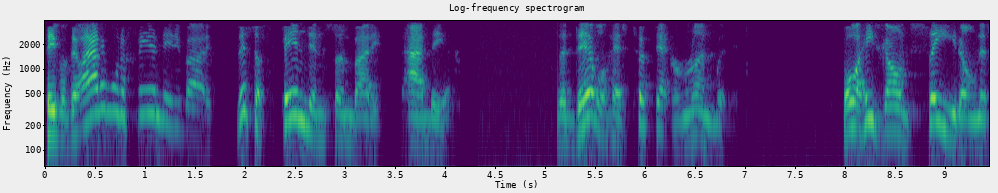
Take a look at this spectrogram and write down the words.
People say, I didn't want to offend anybody. This offending somebody idea. The devil has took that and run with it. Boy, he's gone seed on this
